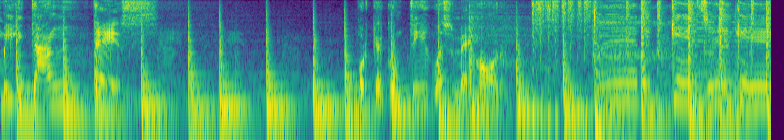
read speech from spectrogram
militantes, porque contigo es mejor. Puede que llegue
